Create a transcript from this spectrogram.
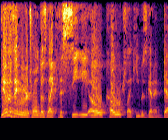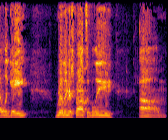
The other thing we were told is like the CEO coach, like he was going to delegate really responsibly, um,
